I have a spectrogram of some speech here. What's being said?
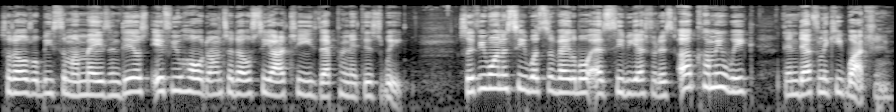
So those will be some amazing deals if you hold on to those CRTs that printed this week. So if you want to see what's available at CVS for this upcoming week, then definitely keep watching.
